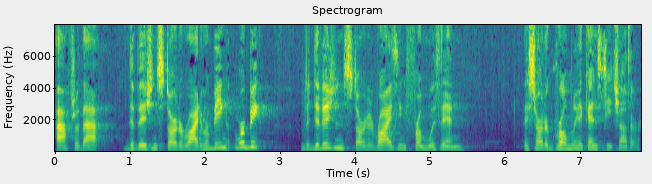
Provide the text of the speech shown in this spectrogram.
After that, divisions started rising. We're being, we're being, the divisions started rising from within. They started grumbling against each other.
